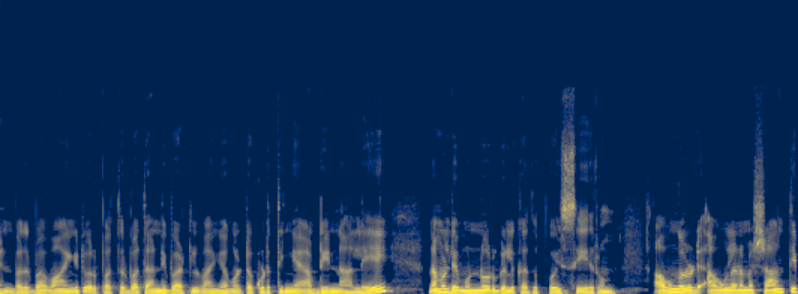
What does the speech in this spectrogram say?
எண்பது ரூபா வாங்கிட்டு ஒரு பத்து ரூபா தண்ணி பாட்டில் வாங்கி அவங்கள்ட்ட கொடுத்தீங்க அப்படின்னாலே நம்மளுடைய முன்னோர்களுக்கு அது போய் சேரும். அவங்களுடைய அவங்கள நம்ம சாந்தி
